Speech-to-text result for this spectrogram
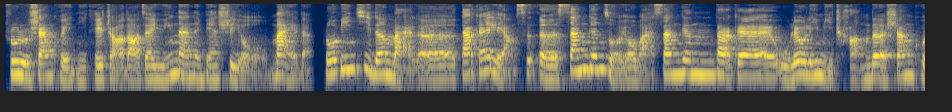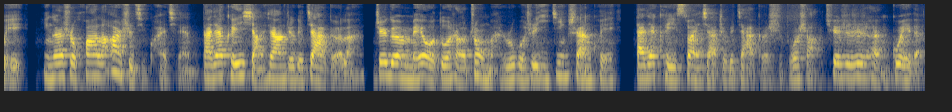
输入山葵，你可以找到，在云南那边是有卖的。罗宾记得买了大概两次，呃，三根左右吧，三根大概五六厘米长的山葵，应该是花了二十几块钱。大家可以想象这个价格了，这个没有多少重嘛。如果是一斤山葵，大家可以算一下这个价格是多少，确实是很贵的。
